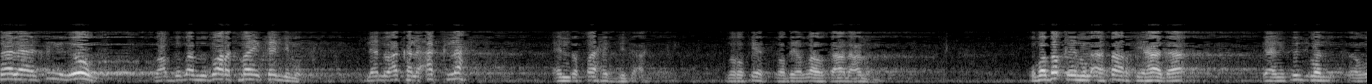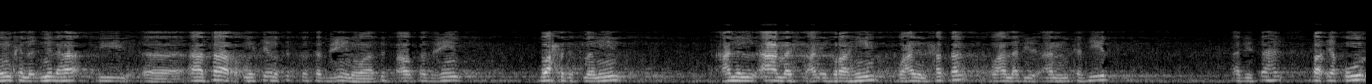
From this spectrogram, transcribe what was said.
ثلاثين يوم. وعبد الله بن مبارك ما يكلمه. لأنه أكل أكلة عند صاحب بدعة. بروكيت رضي الله تعالى عنه. وما بقي من الآثار في هذا يعني تجمل ويمكن نجملها في آه، آثار 276 و 79 81 عن الأعمش عن إبراهيم وعن الحسن وعن أبي عن كثير أبي سهل. يقول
